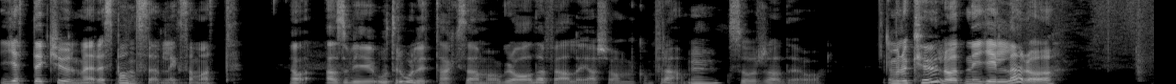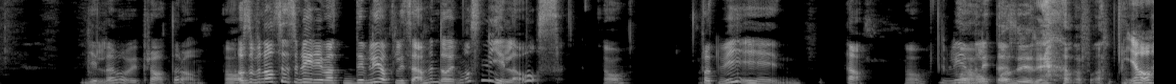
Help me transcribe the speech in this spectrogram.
jättekul med responsen liksom att Ja, alltså vi är otroligt tacksamma och glada för alla er som kom fram mm. och surrade och Ja, men det är kul då att ni gillar och gillar vad vi pratar om. ja, Och så på något sätt så blir det ju att det blir också lite så här, men då måste ni gilla oss. ja, För att vi är, ja. Det blir man ändå lite- hoppas ju det i alla fall. ja.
